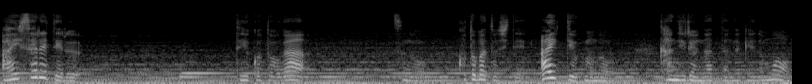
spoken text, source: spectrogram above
愛されてるっていうことがその言葉として愛っていうものを感じるようになったんだけれども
